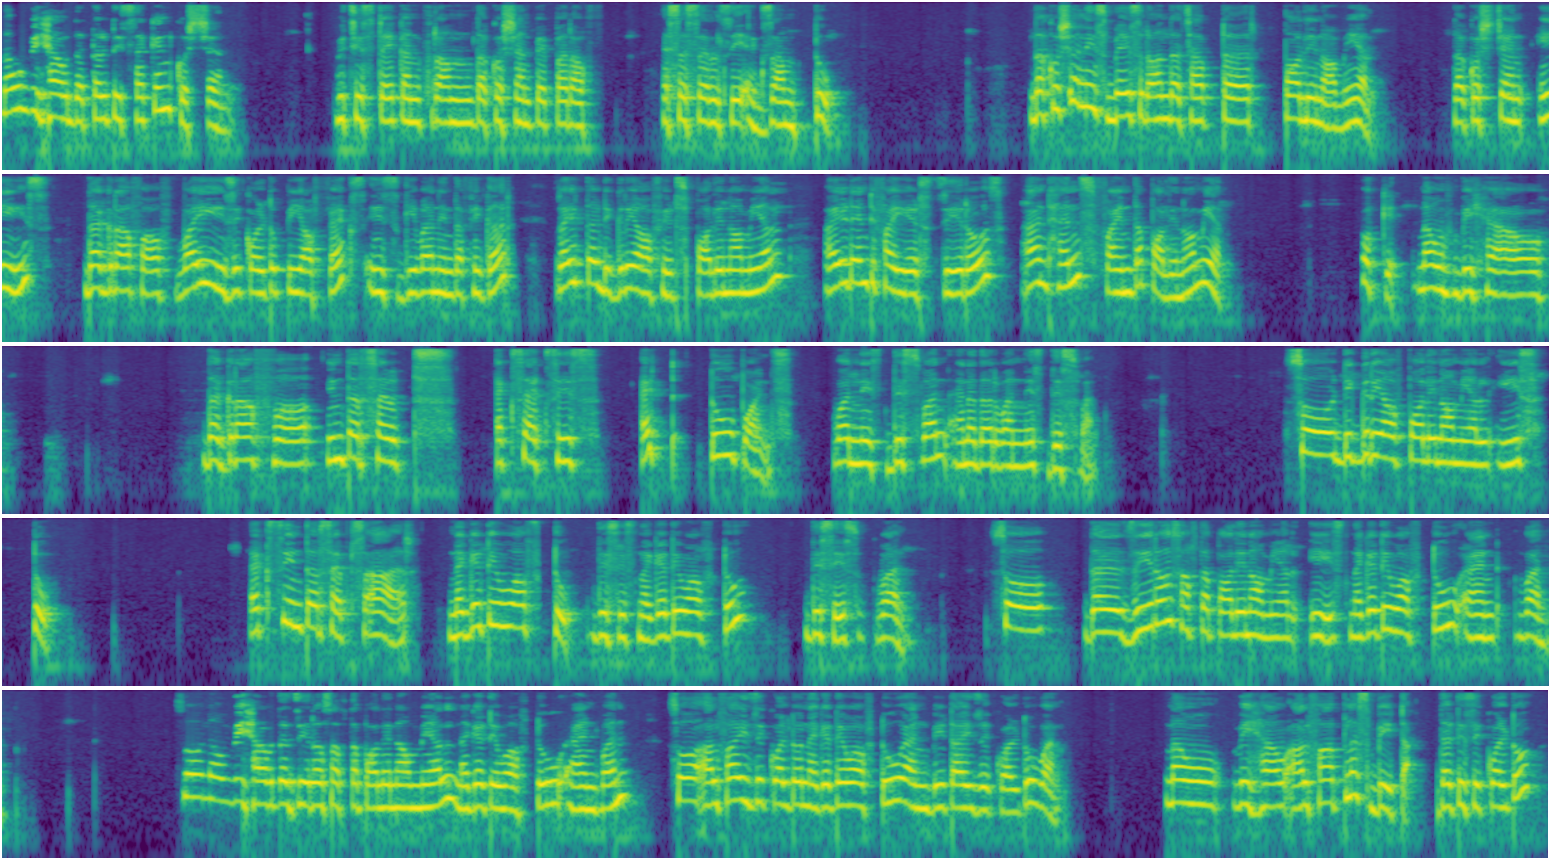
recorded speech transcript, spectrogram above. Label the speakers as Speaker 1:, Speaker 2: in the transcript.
Speaker 1: Now we have the 32nd question, which is taken from the question paper of SSLC exam 2. The question is based on the chapter polynomial. The question is the graph of y is equal to p of x is given in the figure. Write the degree of its polynomial, identify its zeros and hence find the polynomial. Okay, now we have the graph uh, intersects x-axis at two points. One is this one, another one is this one. So degree of polynomial is 2. X-intercepts are negative of 2. This is negative of 2. This is 1. So the zeros of the polynomial is negative of 2 and 1. So now we have the zeros of the polynomial negative of 2 and 1. So alpha is equal to negative of 2 and beta is equal to 1. Now we have alpha plus beta that is equal to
